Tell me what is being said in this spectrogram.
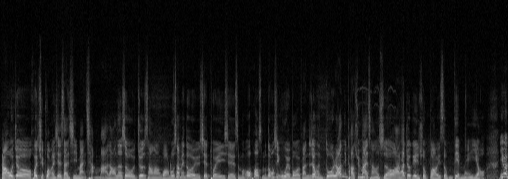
然后我就会去逛一些山西卖场嘛，然后那时候我就是常常网络上面都有一些推一些什么 OPPO 什么东西，微博反正就很多。然后你跑去卖场的时候啊，他就跟你说不好意思，我们店没有。因为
